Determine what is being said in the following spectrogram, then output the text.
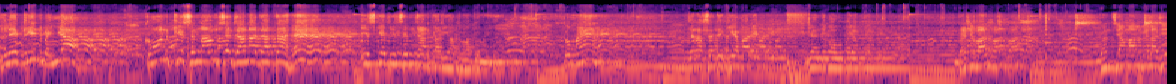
लेकिन भैया कौन किस नाम से जाना जाता है, इसके विषय में जानकारी आप लोगों को नहीं है तो मैं जरा सा देखिए हमारे जयंत बाबू क्या धन्यवाद। घनश्याम बेला जी,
